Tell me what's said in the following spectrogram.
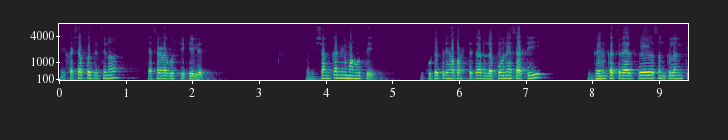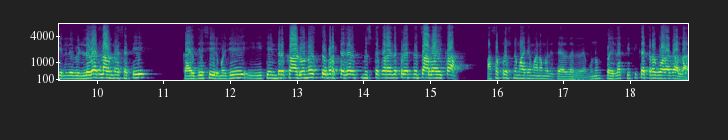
मी कशा पद्धतीनं या सगळ्या गोष्टी केल्यात? म्हणजे शंका निर्माण होते. कुठेतरी हा भ्रष्टाचार लपवण्यासाठी घनकचऱ्याचं संकलन केलेलं विल्हेवाट लावण्यासाठी कायदेशीर म्हणजे ही टेंडर काढूनच तो भ्रष्टाचार नष्ट करायचा प्रयत्न चालू आहे का? असा प्रश्न माझ्या मनामध्ये तयार झालेला आहे. म्हणून पहिला किती कचरा गोळा झाला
